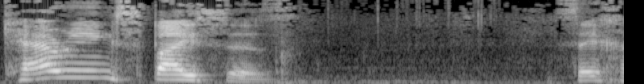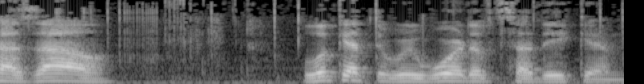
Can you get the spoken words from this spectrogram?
carrying spices. Say Chazal, look at the reward of tzaddikim.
